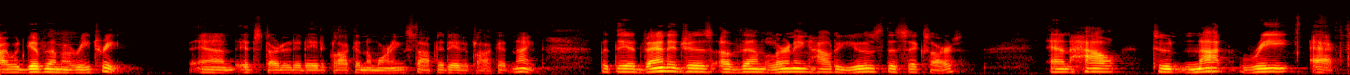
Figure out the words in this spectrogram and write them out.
I would give them a retreat. And it started at 8 o'clock in the morning, stopped at 8 o'clock at night. But the advantages of them learning how to use the six R's and how to not react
